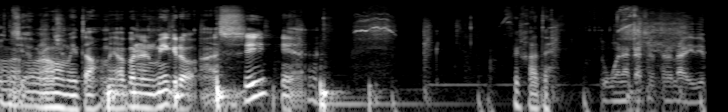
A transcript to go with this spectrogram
Hostia, Ahora, vomitado. Me voy a poner el micro así. y, eh, Fíjate. Buena casa está la idea.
